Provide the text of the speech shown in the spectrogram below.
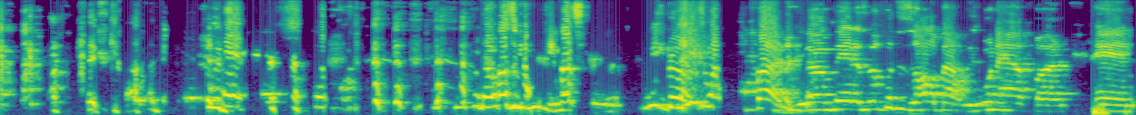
Oh Good God we, we just want to have fun. You know what I'm saying? That's what this is all about. We want to have fun, and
